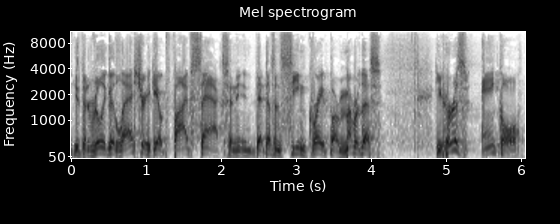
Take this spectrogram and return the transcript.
He's been really good. Last year, he gave up five sacks, and that doesn't seem great, but remember this. He hurt his ankle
